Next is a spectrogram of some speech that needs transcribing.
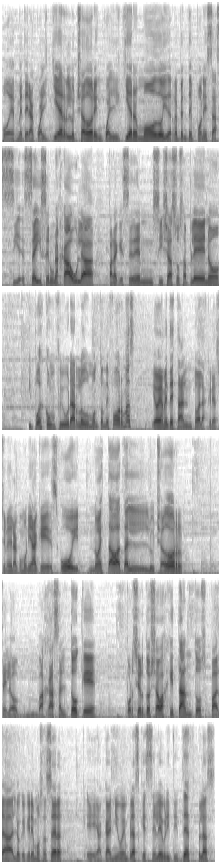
podés meter a cualquier luchador en cualquier modo y de repente pones a 6 en una jaula para que se den sillazos a pleno. Y podés configurarlo de un montón de formas. Y obviamente están todas las creaciones de la comunidad que es, uy, no estaba tal luchador, te lo bajás al toque. Por cierto, ya bajé tantos para lo que queremos hacer eh, acá en New Game Plus, que es Celebrity Death Plus.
